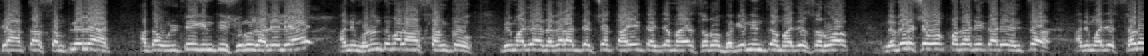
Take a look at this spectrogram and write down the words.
त्या आता संपलेल्या आहेत. आता उलटी गिनती सुरू झालेली आहे. आणि म्हणून तुम्हाला आज सांगतो मी माझ्या नगराध्यक्ष ताई त्यांच्या माझ्या सर्व भगिनींचं माझे सर्व नगरसेवक पदाधिकारी यांचं आणि माझे सर्व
